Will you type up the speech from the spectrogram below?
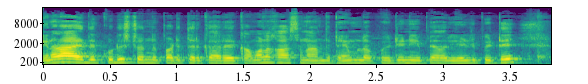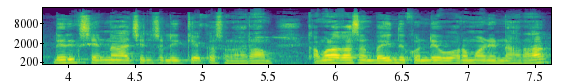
என்னடா இது குடிச்சிட்டு வந்து படுத்திருக்காரு? கமலஹாசன் அந்த டைமில் போயிட்டு நீ போய் அவர் எழுப்பிட்டு லிரிக்ஸ் என்ன ஆச்சுன்னு சொல்லி கேட்க சொன்னாராம். கமலஹாசன் பயந்து கொண்டே ஓரமாக நின்னாராம்.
